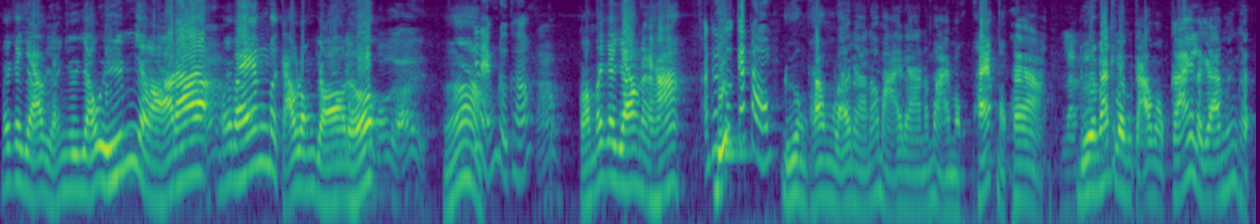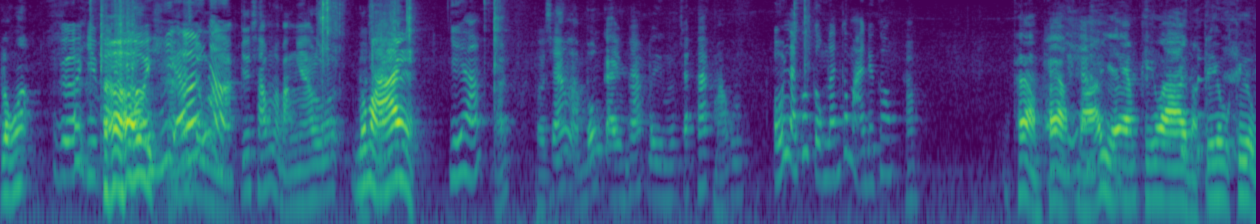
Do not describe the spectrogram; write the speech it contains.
mấy cái dao dạng như dao yếm vậy mà đó À. mới bén mới cạo lông giò được. à. cái này cũng được hả? Không. Còn mấy cái dao này hả? Anh thấy Được. có cách không? đưa con phong lại nè nó mài nè nó mài một phát một ha. Làm đưa nách lên cạo một cái là ra miếng thịt luôn á. Ghê gì nội nói ớn à. mặt với sống là bằng nhau luôn á. Đúng rồi. Gì hả? Đấy. rồi sáng làm bốn cây phát đi nó chắc phát mẫu luôn. Ủa là cuối cùng là anh có mại được không thấy không thấy không Vậy hả? bởi vì em kêu ai mà kêu kêu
